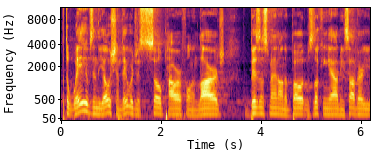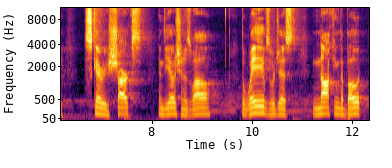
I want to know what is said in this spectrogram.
But the waves in the ocean, they were just so powerful and large. The businessman on the boat was looking out and he saw very scary sharks in the ocean as well. The waves were just knocking the boat,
